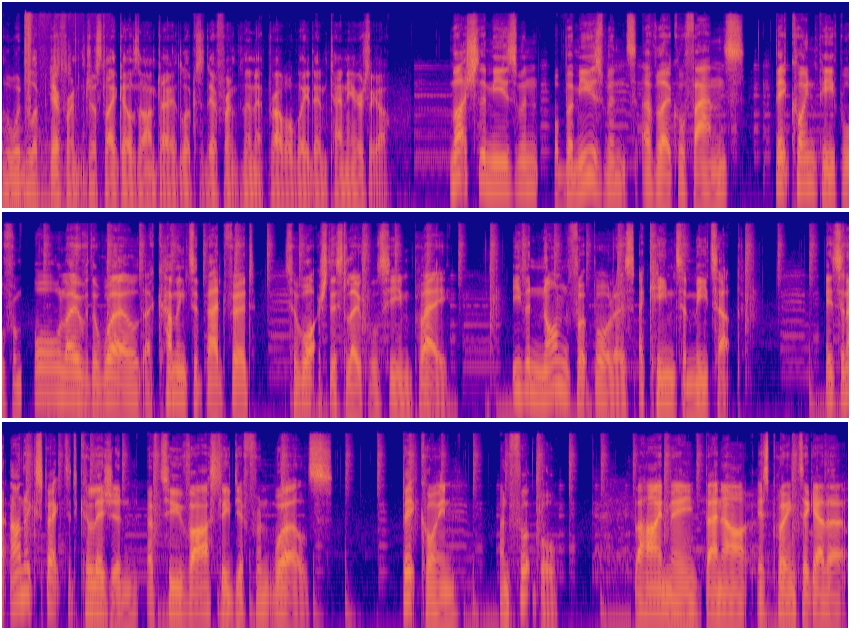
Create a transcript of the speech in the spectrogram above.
would look different, just like El Zonte. It looks different than it probably did ten years ago. Much to the amusement or bemusement of local fans, Bitcoin people from all over the world are coming to Bedford to watch this local team play. Even non footballers are keen to meet up. It's an unexpected collision of two vastly different worlds Bitcoin and football. Behind me, Ben Arc is putting together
